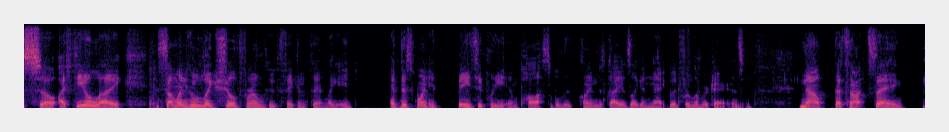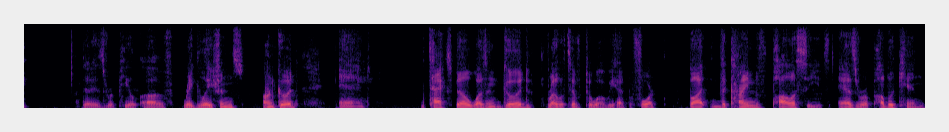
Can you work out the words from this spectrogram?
So I feel like someone who like shilled for him through thick and thin. Like it at this point it's basically impossible to claim this guy is like a net good for libertarianism. Now, that's not saying that his repeal of regulations aren't good and the tax bill wasn't good relative to what we had before but the kind of policies as a republican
